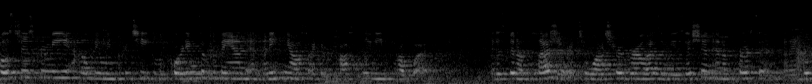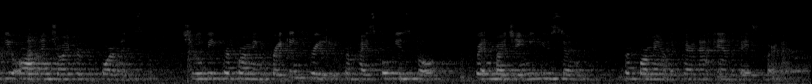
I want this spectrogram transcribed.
posters for me, helping me critique recordings of the band, and anything else I could possibly need help with. It has been a pleasure to watch her grow as a musician and a person, and I hope you all enjoyed her performance. She will be performing Breaking Free from High School Musical, written by Jamie Houston, performing on the clarinet and the bass clarinet.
